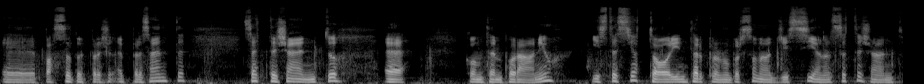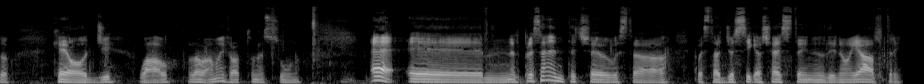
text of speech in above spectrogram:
eh, passato e, pre- e presente, 700 è contemporaneo, gli stessi attori interpretano personaggi sia nel 700 che oggi. Wow, non l'aveva mai fatto nessuno. E ehm, nel presente c'è questa, questa Jessica Chastain di noi altri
